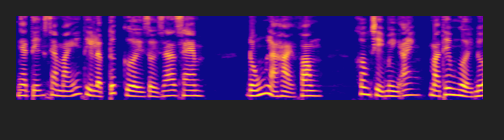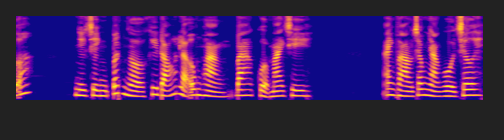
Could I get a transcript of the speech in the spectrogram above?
Nghe tiếng xe máy thì lập tức cười rồi ra xem. Đúng là Hải Phong, không chỉ mình anh mà thêm người nữa. Như Trinh bất ngờ khi đó là ông Hoàng, ba của Mai Chi. Anh vào trong nhà ngồi chơi,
